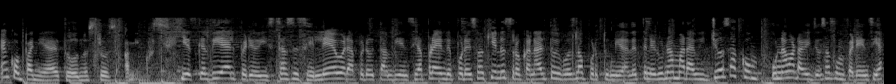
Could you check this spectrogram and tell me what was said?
en compañía de todos nuestros amigos. Y es que el Día del Periodista se celebra, pero también se aprende. Por eso aquí en nuestro canal tuvimos la oportunidad de tener una maravillosa, una maravillosa conferencia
